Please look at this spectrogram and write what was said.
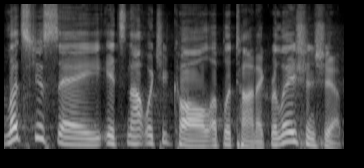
let's just say it's not what you'd call a platonic relationship.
